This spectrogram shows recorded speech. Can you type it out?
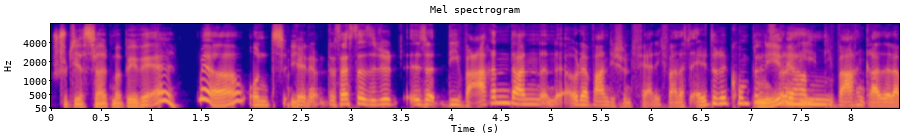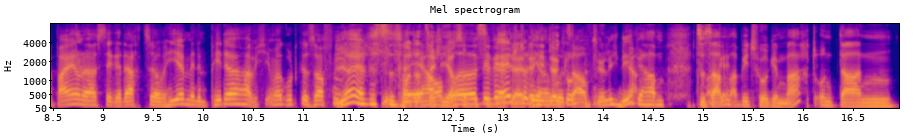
Studierst du halt mal BWL. Ja, und Okay, das heißt also, also, die waren dann, oder waren die schon fertig? Waren das ältere Kumpels? Nee, wir die, haben- die waren gerade dabei und du hast dir gedacht, so hier mit dem Peter habe ich immer gut gesoffen. Ja, ja, das, das war tatsächlich auch, auch, so ein äh, bisschen BWL der, Hintergrund. Natürlich, nee, Ja. wir haben zusammen Okay. Abitur gemacht und dann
